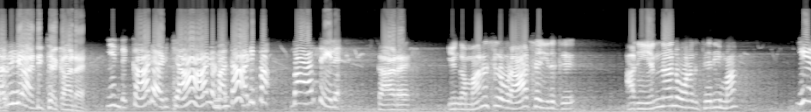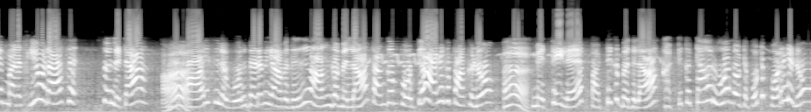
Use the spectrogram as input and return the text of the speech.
சரியா அடிச்ச காடை. இந்த காடை அடிச்சா ஆழமா தான் அடிப்பான் வார்த்தையில. காடை எங்க மனசுல ஒரு ஆசை இருக்கு. அது என்னன்னு உனக்கு தெரியுமா? என் மனசுலயும் ஒரு ஆசை. சொல்லட்டா. ஆயுசுல ஒரு தடவையாவது அங்கமெல்லாம் தங்கம் போட்டு அழகு பார்க்கணும். மெத்தையில பட்டுக்கு பதிலா கட்டு கட்டா ரூபா நோட்டை போட்டு பொருளணும்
